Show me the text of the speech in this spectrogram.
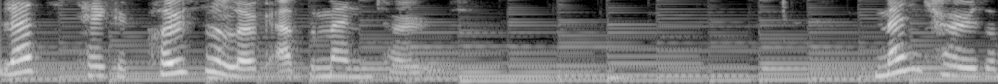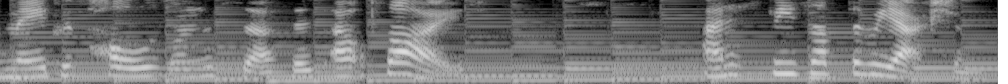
Let's take a closer look at the Mentos. Mentos are made with holes on the surface outside, and it speeds up the reaction.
